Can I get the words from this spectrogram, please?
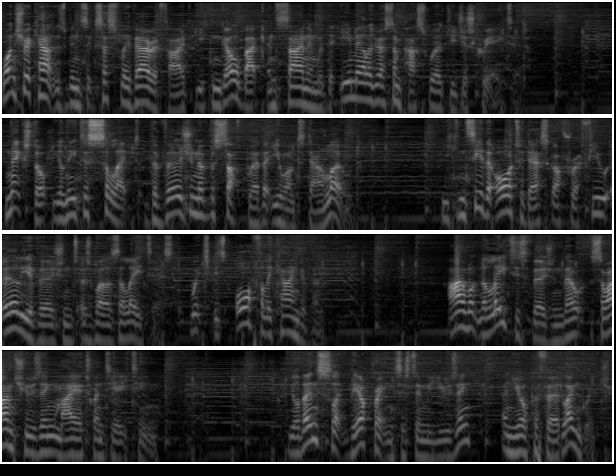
Once your account has been successfully verified, you can go back and sign in with the email address and password you just created. Next up, you'll need to select the version of the software that you want to download. You can see that Autodesk offer a few earlier versions as well as the latest, which is awfully kind of them. I want the latest version though, so I'm choosing Maya 2018. You'll then select the operating system you're using and your preferred language.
